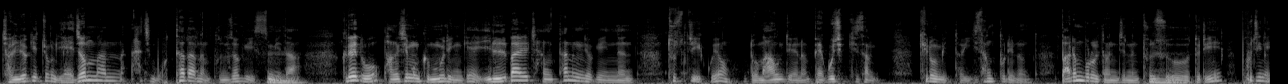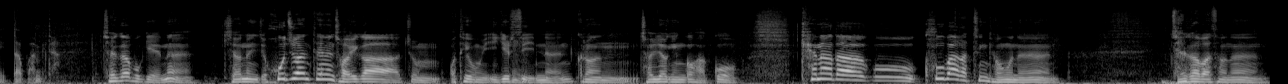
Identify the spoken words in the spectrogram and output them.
전력이 좀 예전만 하지 못하다는 분석이 있습니다. 음. 그래도 방심은 금물인 게 일발 장타 능력이 있는 투수도 있고요. 또 마운드에는 150km 이상 뿌리는 빠른 볼을 던지는 투수들이 음. 포진해 있다고 합니다. 제가 보기에는 저는 이제 호주한테는 저희가 좀 어떻게 보면 이길 수 음. 있는 그런 전력인 것 같고 캐나다하고 쿠바 같은 경우는 제가 봐서는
